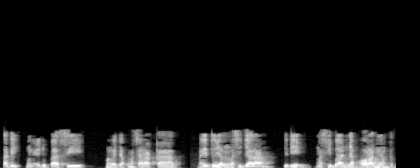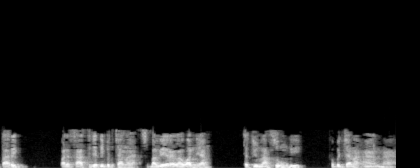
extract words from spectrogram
Tadi mengedukasi, mengajak masyarakat. Nah itu yang masih jarang. Jadi masih banyak orang yang tertarik pada saat terjadi bencana sebagai relawan yang terjun langsung di kebencanaan. Nah,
